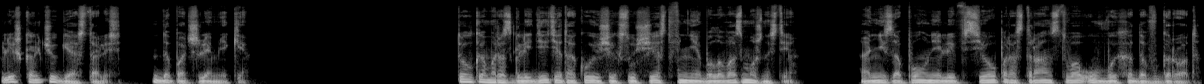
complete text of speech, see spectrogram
Лишь кольчуги остались, да подшлемники. Толком разглядеть атакующих существ не было возможности. Они заполнили все пространство у выхода в грот.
